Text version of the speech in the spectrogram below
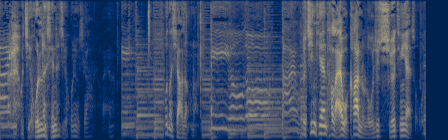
哎，我结婚了，现在结婚有家。不能瞎整了。就今天他来，我看着了，我就觉得挺眼熟的。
